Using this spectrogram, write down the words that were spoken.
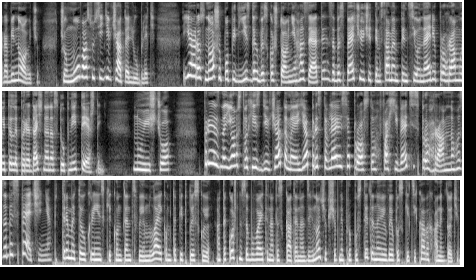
Рабіновичу, чому вас усі дівчата люблять? Я розношу по під'їздах безкоштовні газети, забезпечуючи тим самим пенсіонерів програмою телепередач на наступний тиждень. Ну і що? При знайомствах із дівчатами я представляюся просто фахівець із програмного забезпечення. Підтримайте український контент своїм лайком та підпискою, а також не забувайте натискати на дзвіночок, щоб не пропустити нові випуски цікавих анекдотів.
